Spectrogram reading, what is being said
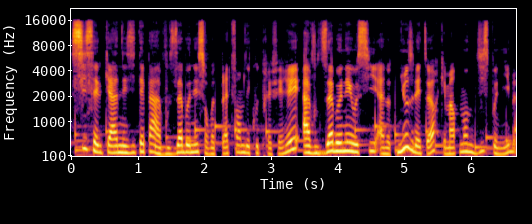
Si c'est le cas, n'hésitez pas à vous abonner sur votre plateforme d'écoute préférée, à vous abonner aussi à notre newsletter qui est maintenant disponible.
